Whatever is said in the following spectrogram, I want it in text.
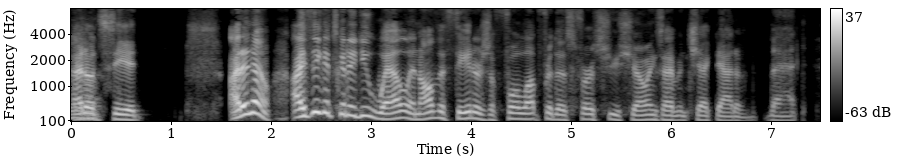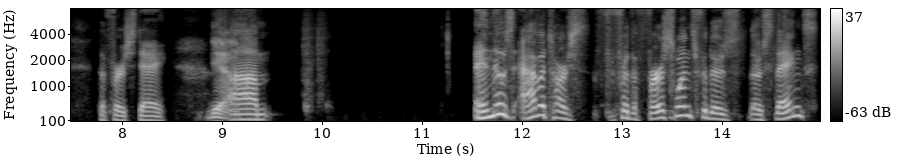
yeah. I don't see it. I don't know. I think it's going to do well, and all the theaters are full up for those first few showings. I haven't checked out of that the first day. Yeah. Um, and those avatars for the first ones for those those things,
